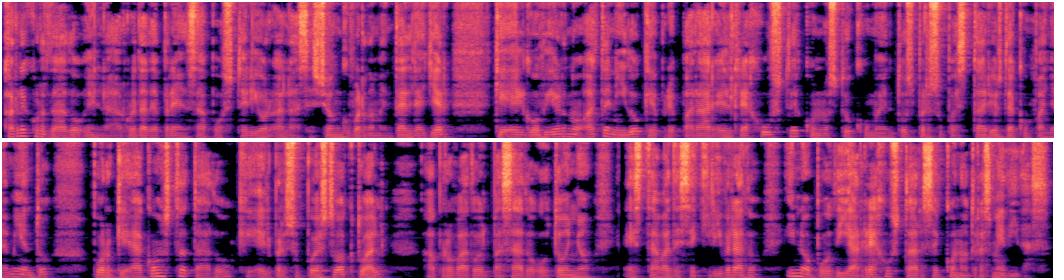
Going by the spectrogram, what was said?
ha recordado en la rueda de prensa posterior a la sesión gubernamental de ayer que el gobierno ha tenido que preparar el reajuste con los documentos presupuestarios de acompañamiento porque ha constatado que el presupuesto actual, aprobado el pasado otoño, estaba desequilibrado y no podía reajustarse con otras medidas.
